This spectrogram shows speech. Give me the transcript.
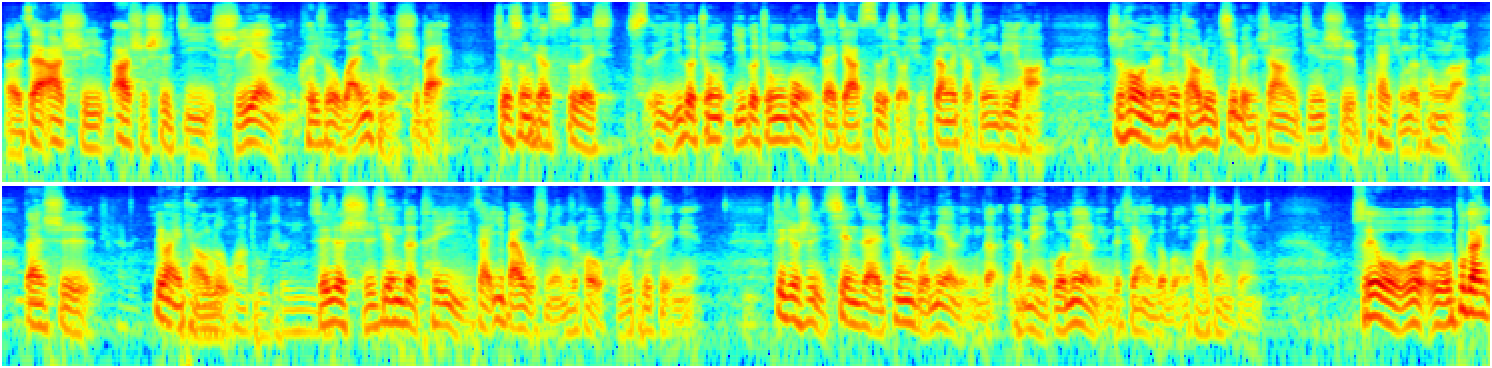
呃，在二十二十世纪实验可以说完全失败。就剩下四个，一个中一个中共，再加四个小兄三个小兄弟哈，之后呢，那条路基本上已经是不太行得通了。但是另外一条路，随着时间的推移，在一百五十年之后浮出水面，这就是现在中国面临的、美国面临的这样一个文化战争。所以，我我我不敢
